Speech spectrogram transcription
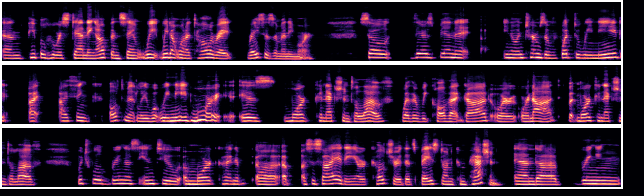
and people who are standing up and saying we we don't want to tolerate racism anymore so there's been a, you know, in terms of what do we need, I, I think ultimately what we need more is more connection to love, whether we call that God or, or not, but more connection to love, which will bring us into a more kind of uh, a, a, society or culture that's based on compassion. And uh, bringing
